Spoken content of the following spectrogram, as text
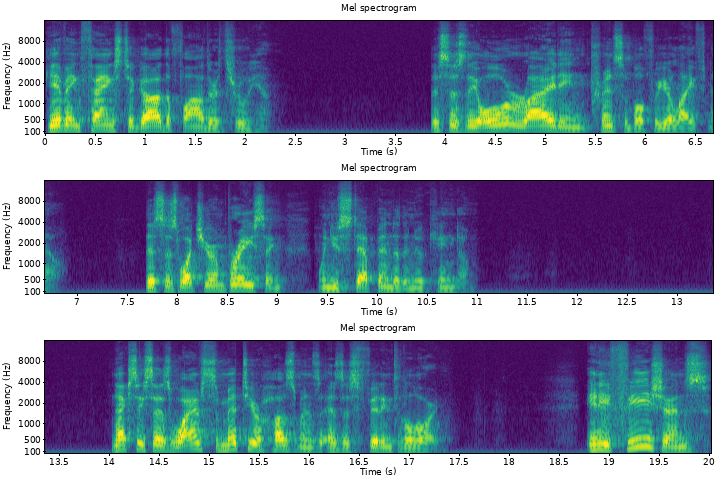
giving thanks to God the Father through him. This is the overriding principle for your life now. This is what you're embracing when you step into the new kingdom. Next, he says, Wives, submit to your husbands as is fitting to the Lord. In Ephesians,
